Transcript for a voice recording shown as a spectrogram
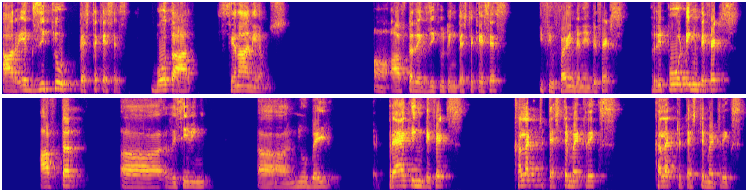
or execute test cases. Both are synonyms. Uh, after executing test cases, if you find any defects, reporting defects after uh, receiving uh, new build, tracking defects, collect test metrics, collect test metrics.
